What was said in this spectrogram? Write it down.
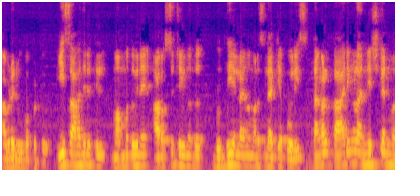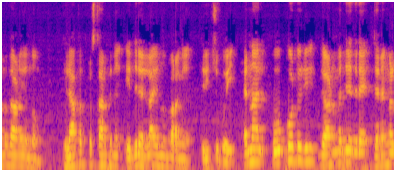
അവിടെ രൂപപ്പെട്ടു. ഈ സാഹചര്യത്തിൽ മമ്മദുവിനെ അറസ്റ്റ് ചെയ്യുന്നത് ബുദ്ധിയല്ല എന്ന് മനസ്സിലാക്കിയ പോലീസ് തങ്ങൾ കാര്യങ്ങൾ അന്വേഷിക്കാൻ വന്നതാണ് എന്നും ഖിലാഫത്ത് പ്രസ്ഥാനത്തിന് എതിരല്ല എന്നും പറഞ്ഞ് തിരിച്ചുപോയി. എന്നാൽ പൂക്കോട്ടൂരിൽ ഗവൺമെന്റിനെതിരെ ജനങ്ങൾ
